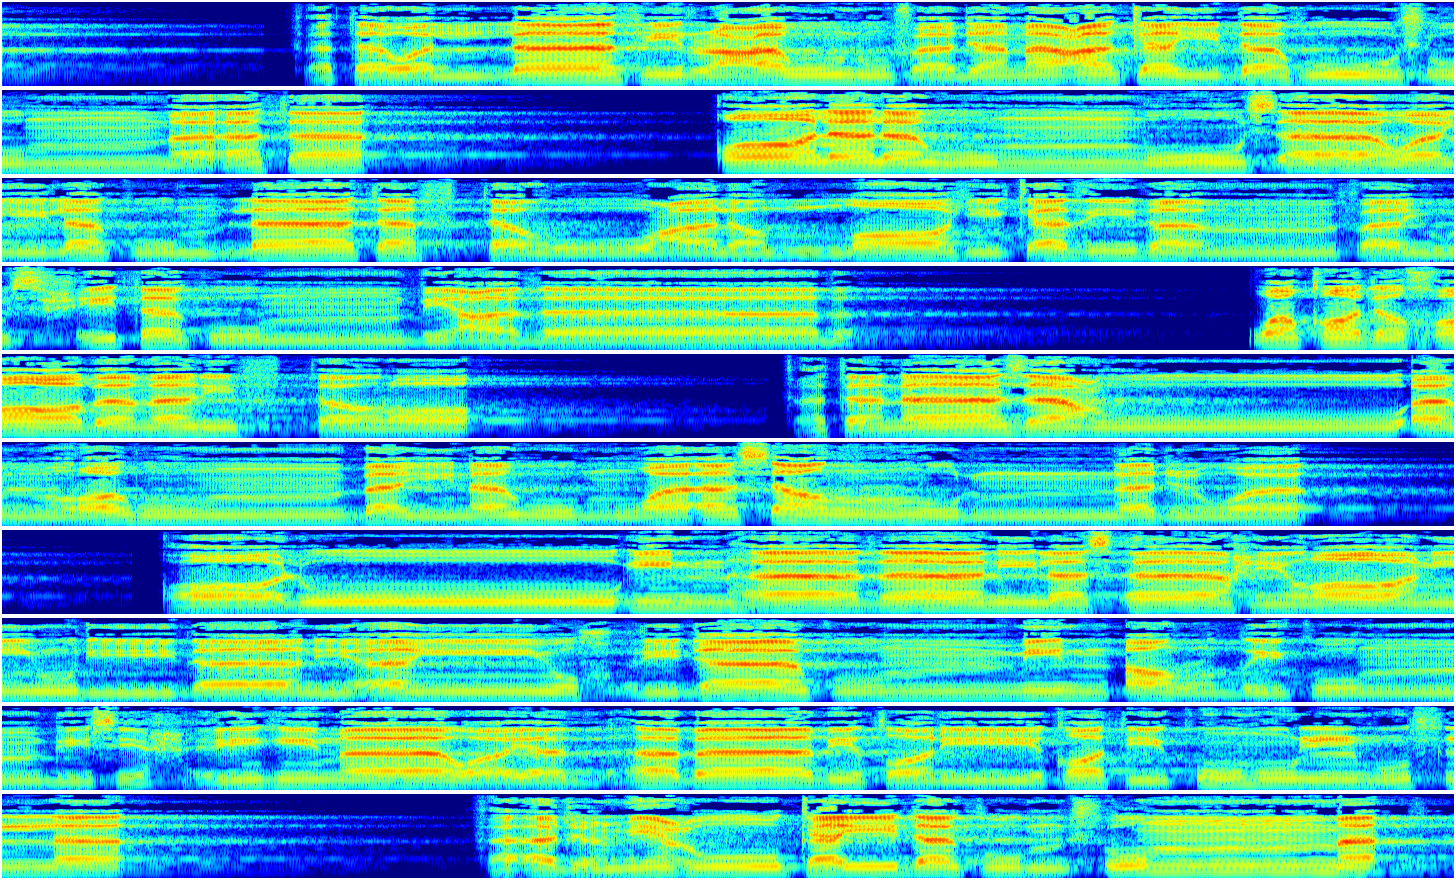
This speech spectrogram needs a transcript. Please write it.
فتولى فرعون فجمع كيده ثم أتى. قال لهم موسى ويلكم لا تفتروا على الله كذبا فيسحتكم بعذاب. وقد خاب من افترى. فتنازعوا أمرهم بينهم وأسروا النجوى. قالوا إن هذان لساحران يريدان أن يخرجاكم من أرضكم بسحرهما ويذهبا بطريقتكم المثلى فأجمعوا كيدكم ثم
